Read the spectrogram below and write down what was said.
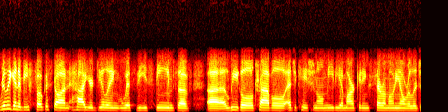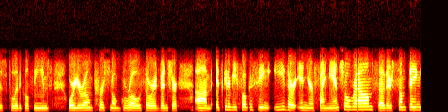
really going to be focused on how you're dealing with these themes of uh, legal, travel, educational, media, marketing, ceremonial, religious, political themes, or your own personal growth or adventure. Um, it's going to be focusing either in your financial realm, so there's something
